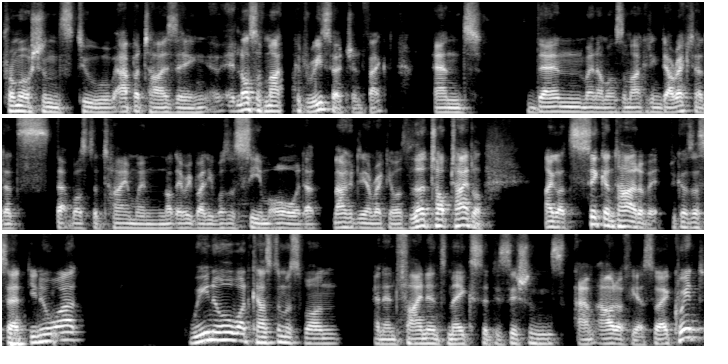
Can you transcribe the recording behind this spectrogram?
promotions to advertising, lots of market research, in fact. And then when I was the marketing director, that's that was the time when not everybody was a CMO. That marketing director was the top title. I got sick and tired of it because I said, you know what? We know what customers want, and then finance makes the decisions. I'm out of here. So I quit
